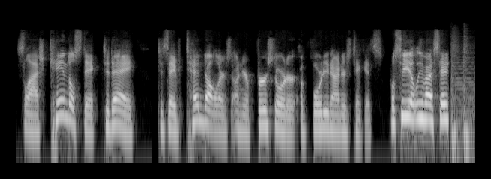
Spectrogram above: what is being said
slash candlestick today to save $10 on your first order of 49ers tickets. We'll see you at Levi Stadium.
